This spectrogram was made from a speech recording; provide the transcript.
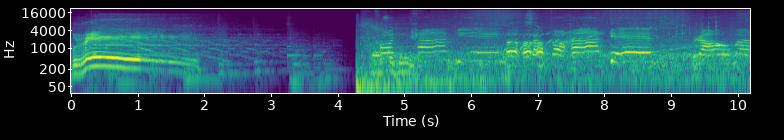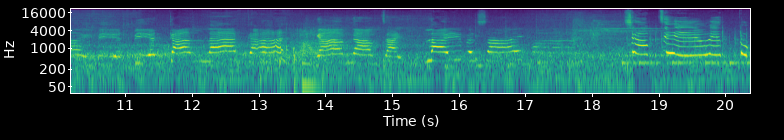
บุรีคนหากินฉันก็หากิน เราไม่เบียดเบียนกันและกัน งามน้ำใจไหลเป็นสายทานชุบชีวิตทุก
